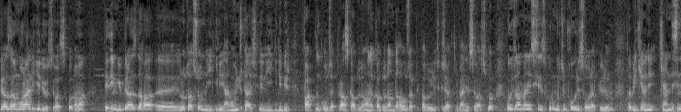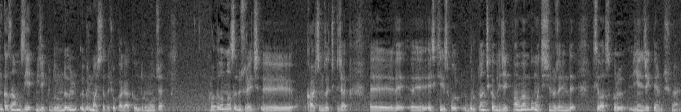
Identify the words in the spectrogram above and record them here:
Biraz daha moralli geliyor Sivasspor ama dediğim gibi biraz daha e, rotasyonla ilgili yani oyuncu tercihleriyle ilgili bir farklılık olacaktır. Az kadrodan, ana kadrodan daha uzak bir kadroyla çıkacaktır bence Sivasspor. O yüzden ben Eskişehirspor'un maçın favorisi olarak görüyorum. Tabii ki hani kendisinin kazanması yetmeyecek bir durumda. Öbür maçta da çok alakalı durum olacak. Bakalım nasıl bir süreç e, karşımıza çıkacak e, ve e, Eskişehirspor gruptan çıkabilecek? Ama ben bu maç için özelinde Sivasspor'u yeneceklerini düşünüyorum.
